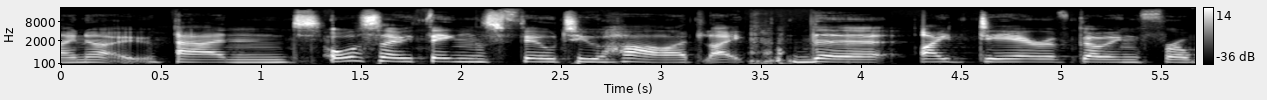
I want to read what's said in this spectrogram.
I know. And also things feel too hard. Like the idea of going for a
